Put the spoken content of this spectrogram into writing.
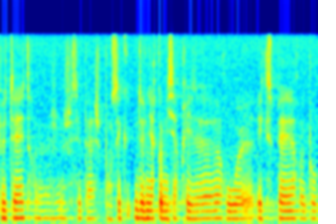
peut-être, euh, je ne sais pas, je pensais devenir commissaire-priseur ou euh, expert pour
